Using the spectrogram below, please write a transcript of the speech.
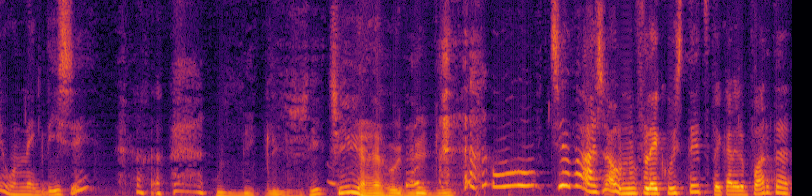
E, un neglije? Un neglije? Ce e aia un neglije? Ceva așa, un flecușteț pe care îl poartă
